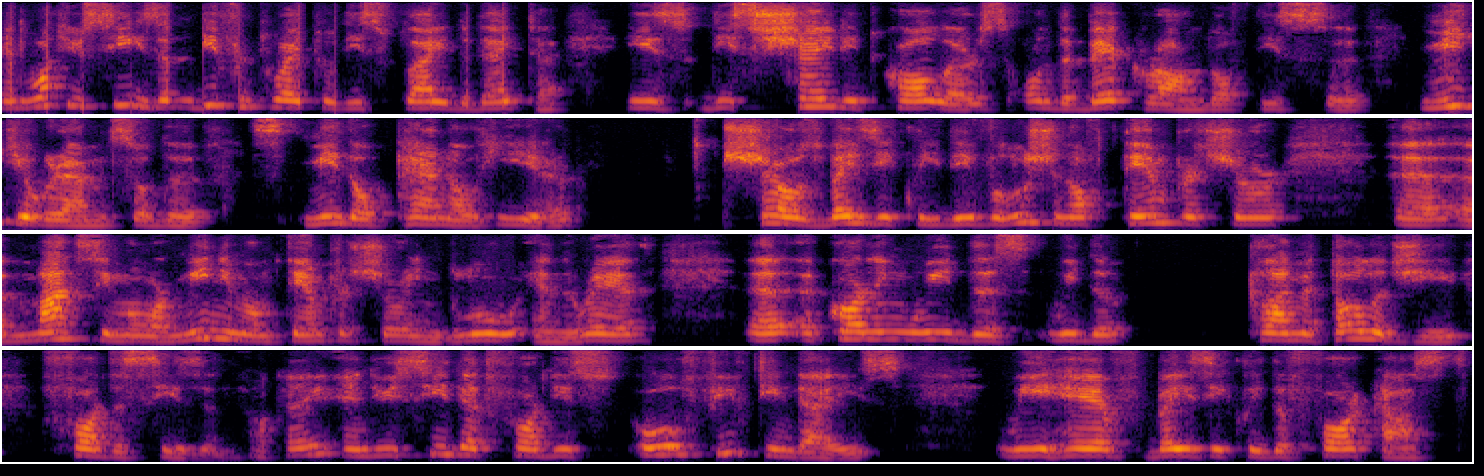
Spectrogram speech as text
And what you see is a different way to display the data is these shaded colors on the background of this uh, meteogram, so the middle panel here, shows basically the evolution of temperature, uh, maximum or minimum temperature in blue and red, uh, according with this with the climatology for the season. Okay, and you see that for these all 15 days, we have basically the forecast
